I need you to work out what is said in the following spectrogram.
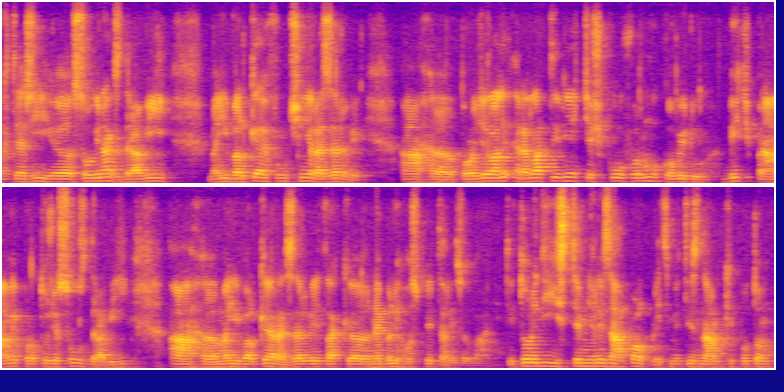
kteří jsou jinak zdraví, mají velké funkční rezervy a eh, prodělali relativně těžkou formu covidu, byť právě proto, že jsou zdraví a eh, mají velké rezervy, tak eh, nebyli hospitalizováni. Tyto lidi jistě měli zápal plic, my ty známky potom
